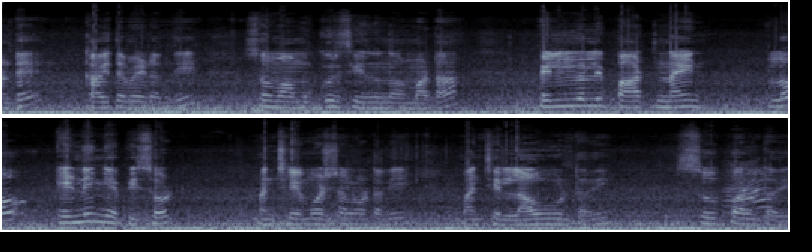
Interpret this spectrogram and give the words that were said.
అంటే కవిత మేడంది. సో మా ముగ్గురు సీన్ ఉందన్నమాట. పెళ్ళిళ్ళి పార్ట్ నైన్లో ఎండింగ్ ఎపిసోడ్. మంచి ఎమోషనల్ ఉంటుంది మంచి లవ్ ఉంటుంది సూపర్ ఉంటుంది.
